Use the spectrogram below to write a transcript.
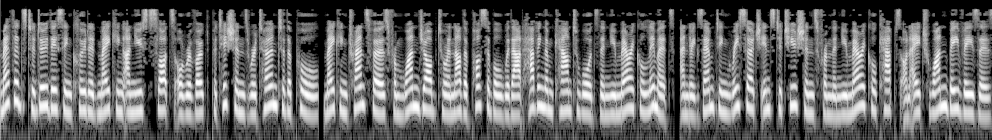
Methods to do this included making unused slots or revoked petitions return to the pool, making transfers from one job to another possible without having them count towards the numerical limits, and exempting research institutions from the numerical caps on H-1B visas.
